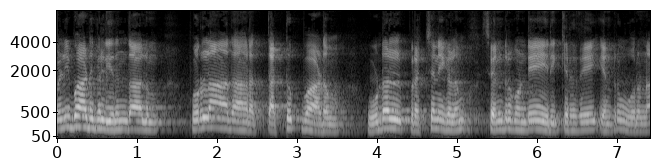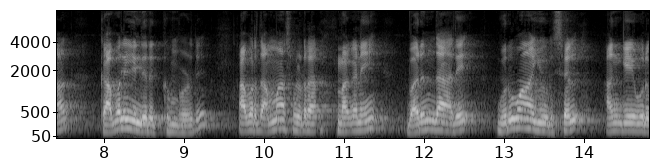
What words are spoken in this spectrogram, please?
வழிபாடுகள் இருந்தாலும் பொருளாதார தட்டுப்பாடும் உடல் பிரச்சனைகளும் சென்று கொண்டே இருக்கிறதே என்று ஒரு நாள் கவலையில் இருக்கும் பொழுது அவரது அம்மா சொல்கிறார் மகனே வருந்தாதே குருவாயூர் செல். அங்கே ஒரு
